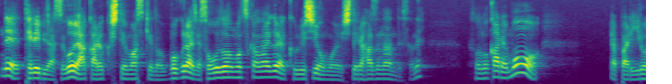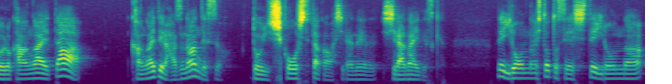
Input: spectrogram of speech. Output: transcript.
ねテレビではすごい明るくしてますけど僕らじゃ想像もつかないぐらい苦しい思いをしてるはずなんですよね。その彼もやっぱりいろいろ考えた考えてるはずなんですよ。どういう思考をしてたかは知らない知らないですけど。でいろんな人と接していろんな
